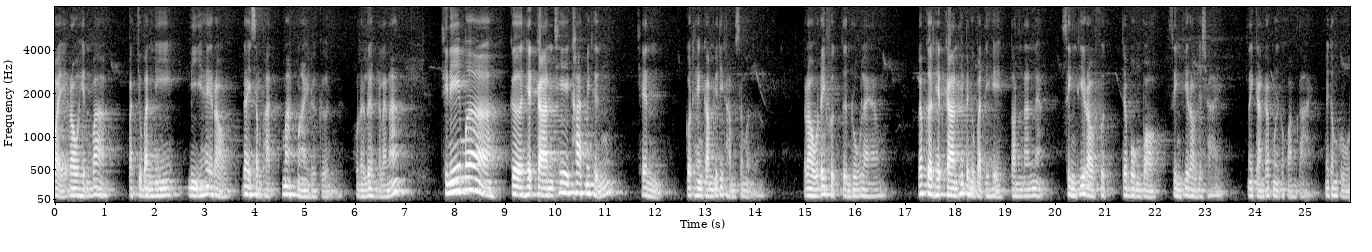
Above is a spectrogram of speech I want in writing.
บ่อยๆ เราเห็นว่าปัจจุบันนี้มีให้เราได้สัมผัสมากมายเหลือเกิน คนละเรื่องกันแล้วนะ ทีนี้เมื่อ เกิดเหตุการณ์ที่คาดไม่ถึง เช่น กฎแห่งกรรมยุติธรรมเสมอ เราได้ฝึกตื่นรู้แล้ว แล้วเกิดเหตุการณ์ที่เป็นอุบัติเหตุตอนนั้นเนี่ยสิ่งที่เราฝึกจะบ่งบอกสิ่งที่เราจะใช้ ในการรับมือกับความตายไม่ต้องกลัว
